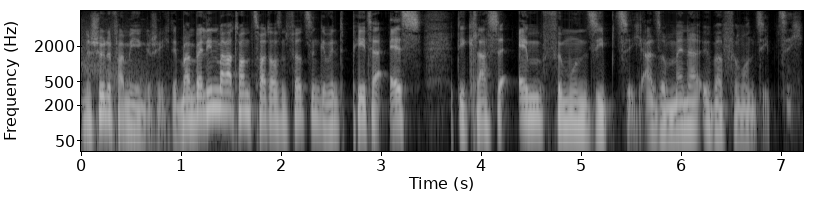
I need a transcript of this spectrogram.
Eine schöne Familiengeschichte. Beim Berlin-Marathon 2014 gewinnt Peter S. die Klasse M75, also Männer über 75.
